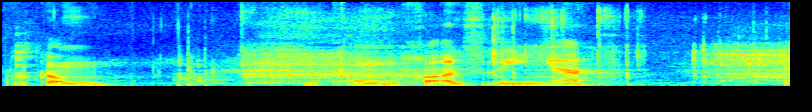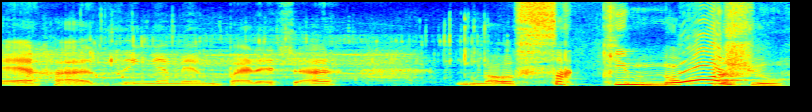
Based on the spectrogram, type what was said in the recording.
Colocar um. Colocar um rosinha. É rosinha mesmo, parece. A... Nossa, que nojo!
